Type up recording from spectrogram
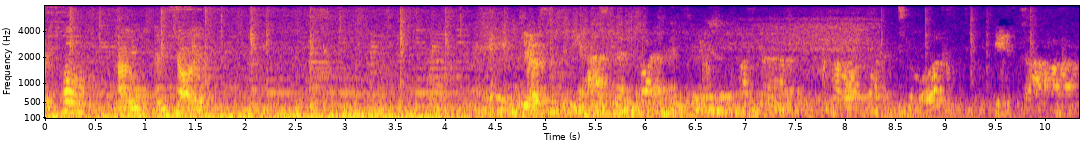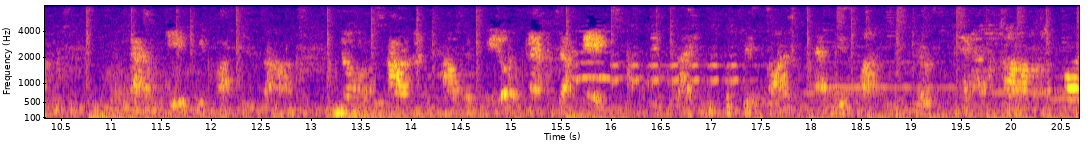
I hope I will enjoy it. Yes. Yes, and for the uh, for the toast is uh, has egg because it's uh, no uh, powdered milk and the egg inside this one and this one. And uh, for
